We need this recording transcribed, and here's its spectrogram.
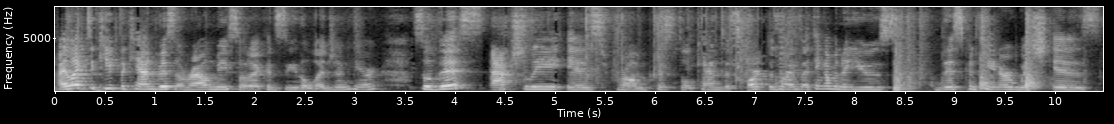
I like to keep the canvas around me so that I can see the legend here. So this actually is from Crystal Canvas Art Designs. I think I'm going to use this container, which is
